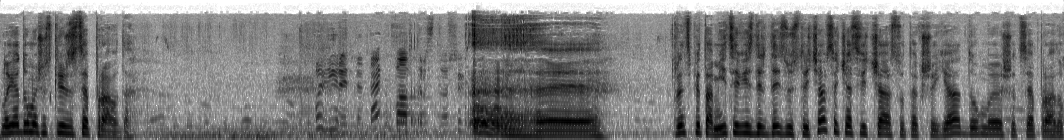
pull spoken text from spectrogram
Ну, я думаю, що, скоріш за все, правда. Повірите, так? В авторство Е, В принципі, там мені це віздер десь зустрічався час від часу, так що я думаю, що це правда.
